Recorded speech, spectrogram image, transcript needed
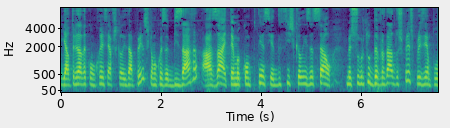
e a Autoridade da Concorrência a fiscalizar preços, que é uma coisa bizarra. A ASAI tem uma competência de fiscalização, mas sobretudo da verdade dos preços, por exemplo,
